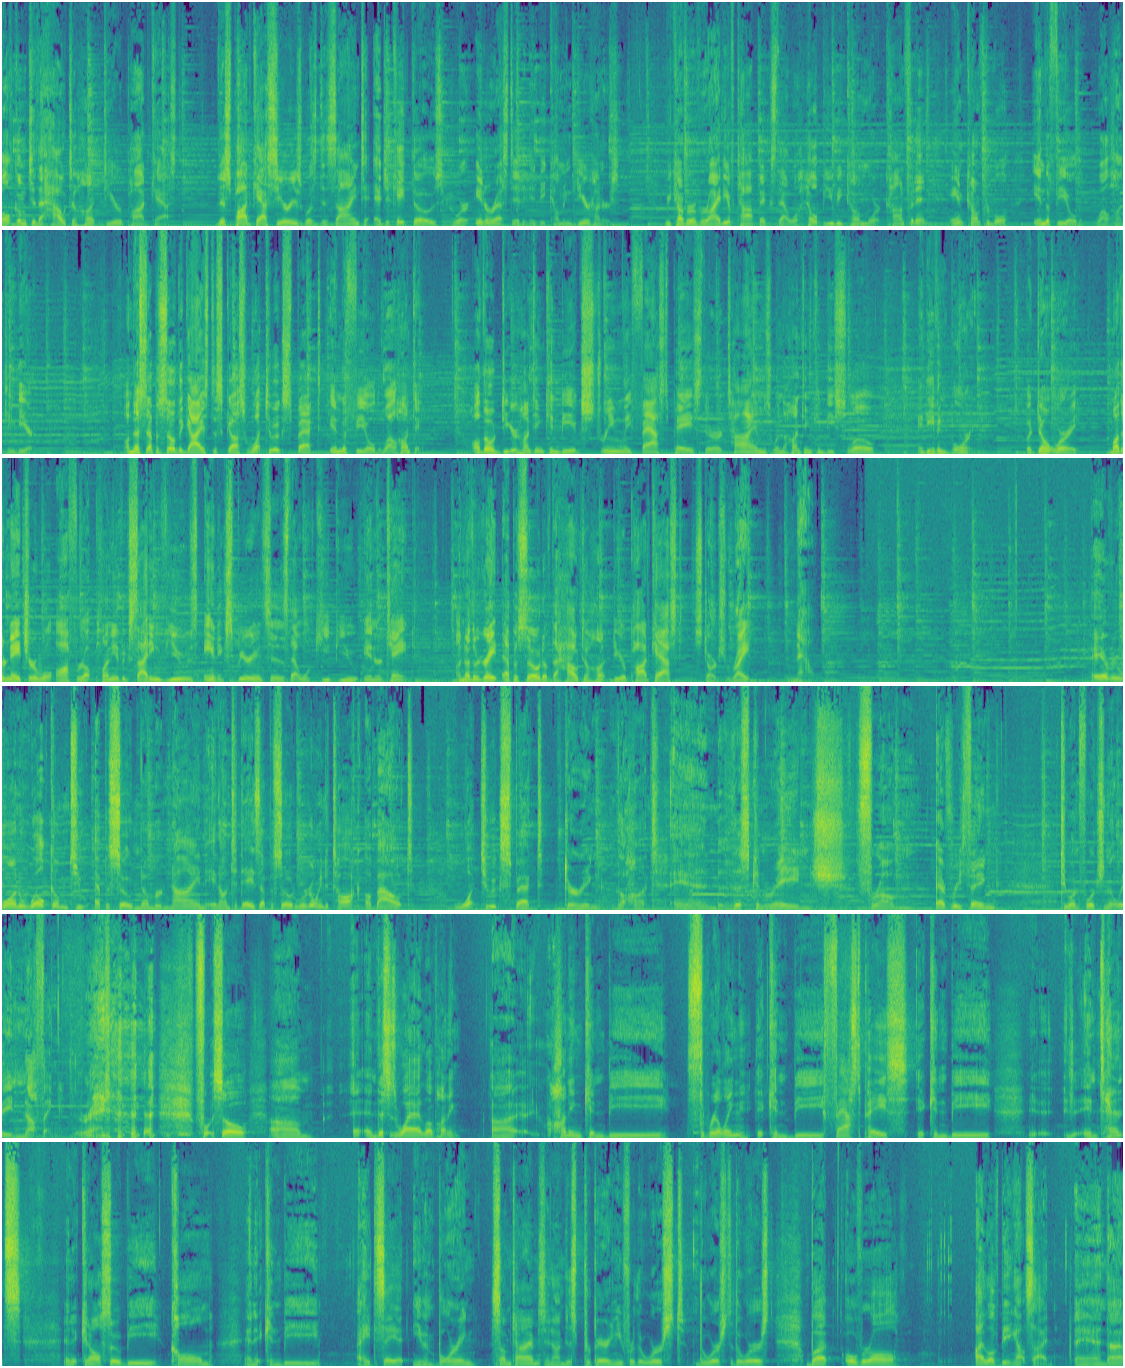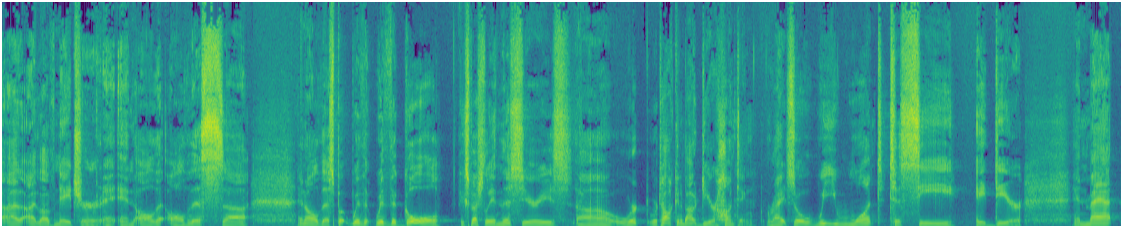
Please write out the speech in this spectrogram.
Welcome to the How to Hunt Deer podcast. This podcast series was designed to educate those who are interested in becoming deer hunters. We cover a variety of topics that will help you become more confident and comfortable in the field while hunting deer. On this episode, the guys discuss what to expect in the field while hunting. Although deer hunting can be extremely fast paced, there are times when the hunting can be slow and even boring. But don't worry, Mother Nature will offer up plenty of exciting views and experiences that will keep you entertained. Another great episode of the How to Hunt Deer podcast starts right now. Hey everyone, welcome to episode number nine. And on today's episode, we're going to talk about what to expect during the hunt. And this can range from everything to unfortunately nothing right? so, um, and this is why I love hunting. Uh, hunting can be thrilling. It can be fast paced. It can be uh, intense, and it can also be calm. And it can be, I hate to say it, even boring sometimes. And I'm just preparing you for the worst, the worst of the worst. But overall, I love being outside and I, I, love nature and, and, all that, all this, uh, and all this. But with with the goal, especially in this series, uh, we're we're talking about deer hunting, right? So we want to see a deer, and Matt.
